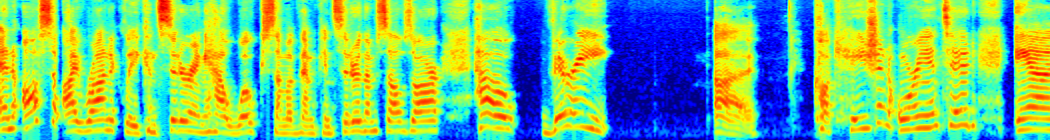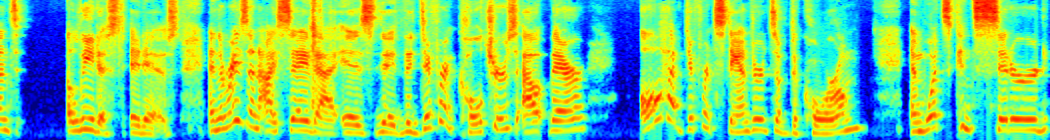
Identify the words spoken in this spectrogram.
And also, ironically, considering how woke some of them consider themselves are, how very uh, Caucasian oriented and elitist it is. And the reason I say that is the, the different cultures out there all have different standards of decorum. And what's considered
